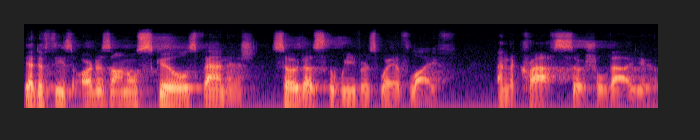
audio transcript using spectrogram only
Yet if these artisanal skills vanish, so does the weaver's way of life and the craft's social value.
